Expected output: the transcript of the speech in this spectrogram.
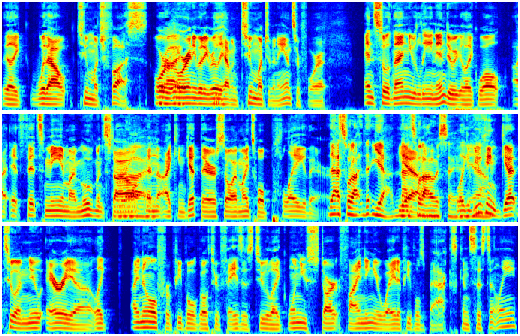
like without too much fuss or Right. or anybody really having too much of an answer for it. And so then you lean into it. You're like, well, I, it fits me and my movement style, Right. and I can get there. So I might as well play there. That's what I. Th- yeah, that's Yeah. what I was saying. Like if yeah. you can get to a new area, like I know for people who go through phases too, like when you start finding your way to people's backs consistently,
